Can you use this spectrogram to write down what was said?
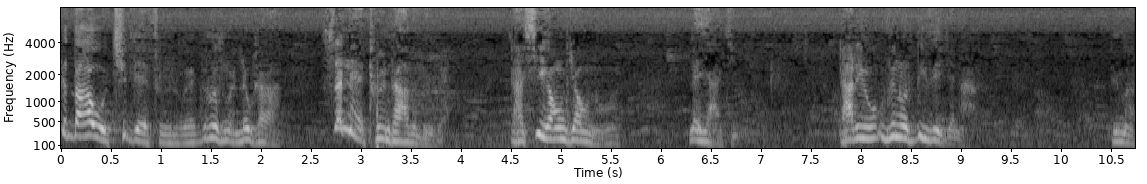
ကသားကိုချစ်တယ်ဆိုလို့ပဲသူတို့ဆိုမှလှုပ်ထားတာစက်နဲ့ထွင်းထားတယ်လို့ပဲဒါရှိကောင်းကြောင်းတော့လက်ရကြည့်ဒါတွေကိုဦးဇင်းတို့သိစေချင်တာဒီမှာ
